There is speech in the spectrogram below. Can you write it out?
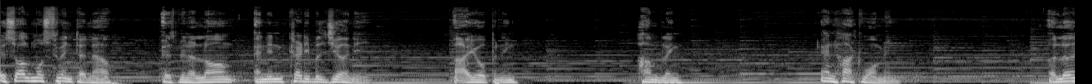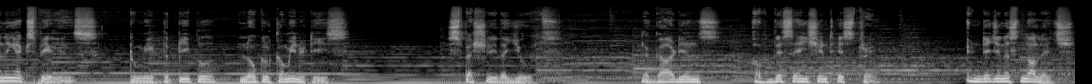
It's almost winter now. It's been a long and incredible journey, eye opening, humbling, and heartwarming. A learning experience to meet the people, local communities, especially the youths, the guardians of this ancient history, indigenous knowledge,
